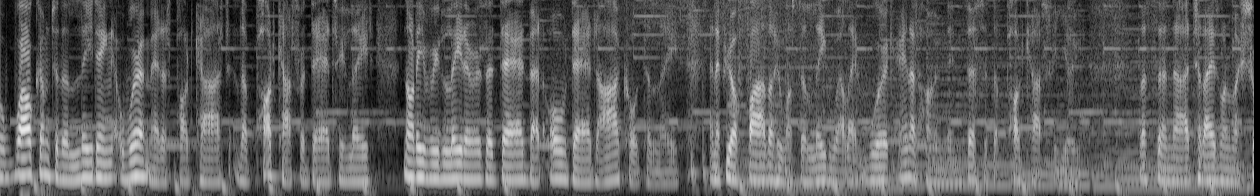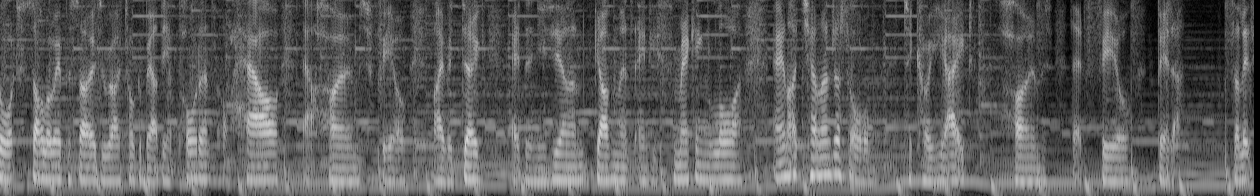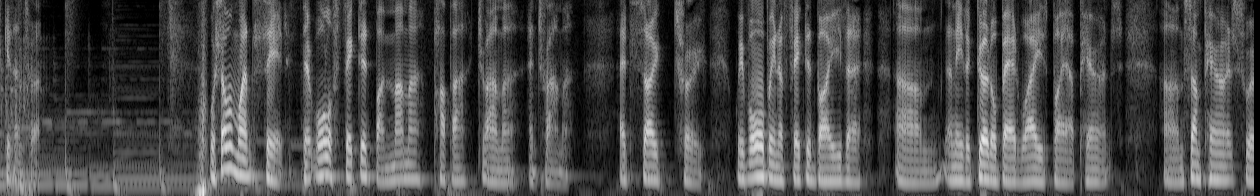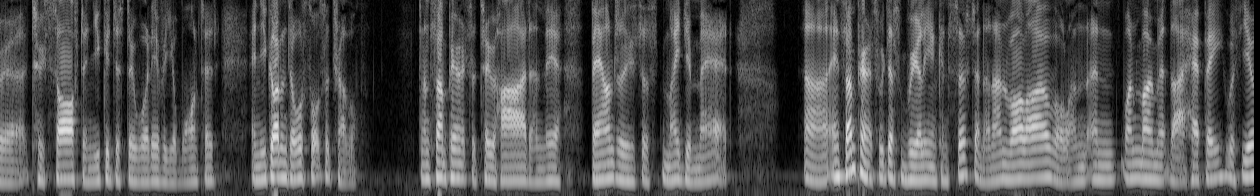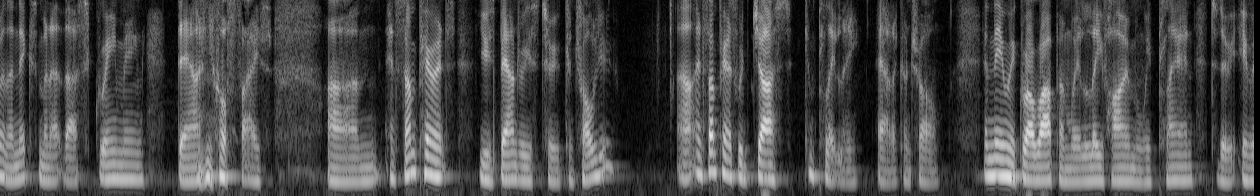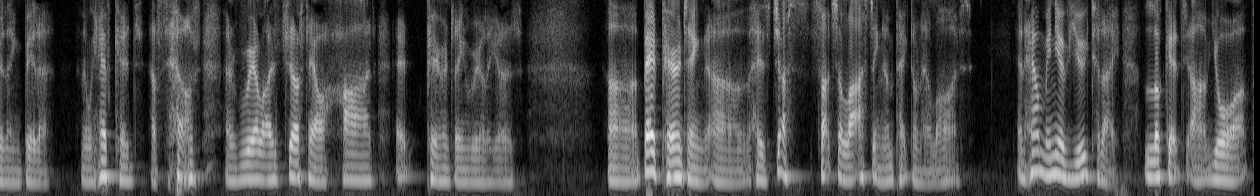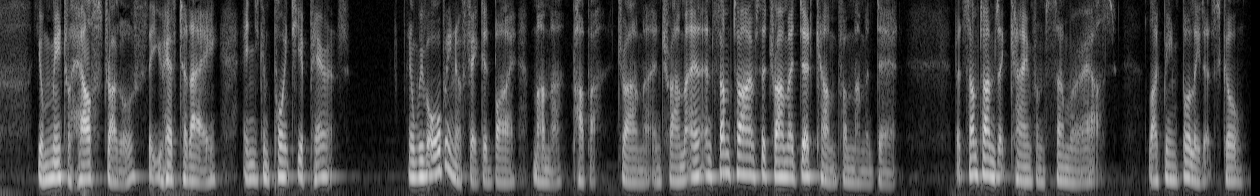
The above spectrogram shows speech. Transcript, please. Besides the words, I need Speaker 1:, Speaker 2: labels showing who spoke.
Speaker 1: Well, welcome to the Leading Where It Matters podcast, the podcast for dads who lead. Not every leader is a dad, but all dads are called to lead. And if you're a father who wants to lead well at work and at home, then this is the podcast for you. Listen, uh, today is one of my short solo episodes where I talk about the importance of how our homes feel. I have a dig at the New Zealand government's anti smacking law, and I challenge us all to create homes that feel better. So let's get into it. Well, someone once said that we're all affected by mama, papa, drama, and trauma. It's so true. We've all been affected by either, um, in either good or bad ways, by our parents. Um, some parents were too soft and you could just do whatever you wanted, and you got into all sorts of trouble. And some parents were too hard and their boundaries just made you mad. Uh, and some parents were just really inconsistent and unreliable. And, and one moment they're happy with you, and the next minute they're screaming down your face. Um, and some parents use boundaries to control you, uh, and some parents were just completely out of control. And then we grow up and we leave home and we plan to do everything better. And then we have kids ourselves and realize just how hard parenting really is. Uh, bad parenting uh, has just such a lasting impact on our lives. And how many of you today look at um, your your mental health struggles that you have today, and you can point to your parents? And we've all been affected by mama, papa, drama, and trauma. And, and sometimes the trauma did come from mum and dad, but sometimes it came from somewhere else, like being bullied at school.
